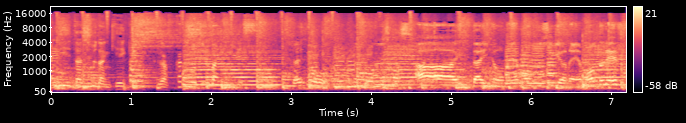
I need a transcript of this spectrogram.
クリエイター集団 k q b が深く落ちる番組です。代表よろしくお願いします。はい代表の山本修行の山本です、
